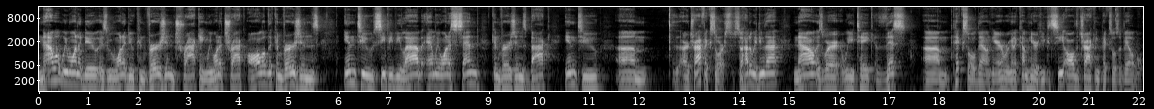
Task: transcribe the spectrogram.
Now what we want to do is we want to do conversion tracking. We want to track all of the conversions into CPV Lab and we want to send conversions back into um, our traffic source. So how do we do that? Now is where we take this um, pixel down here. We're going to come here. You can see all the tracking pixels available.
